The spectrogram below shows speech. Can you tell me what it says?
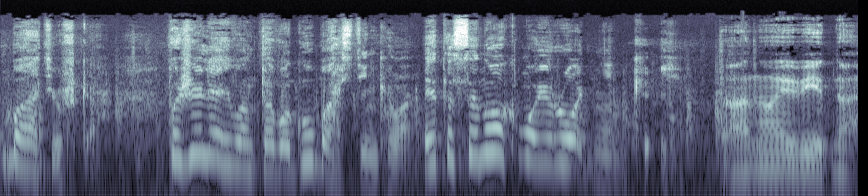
Батюшка, пожалей вон того губастенького. Это сынок мой родненький. Оно и видно.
